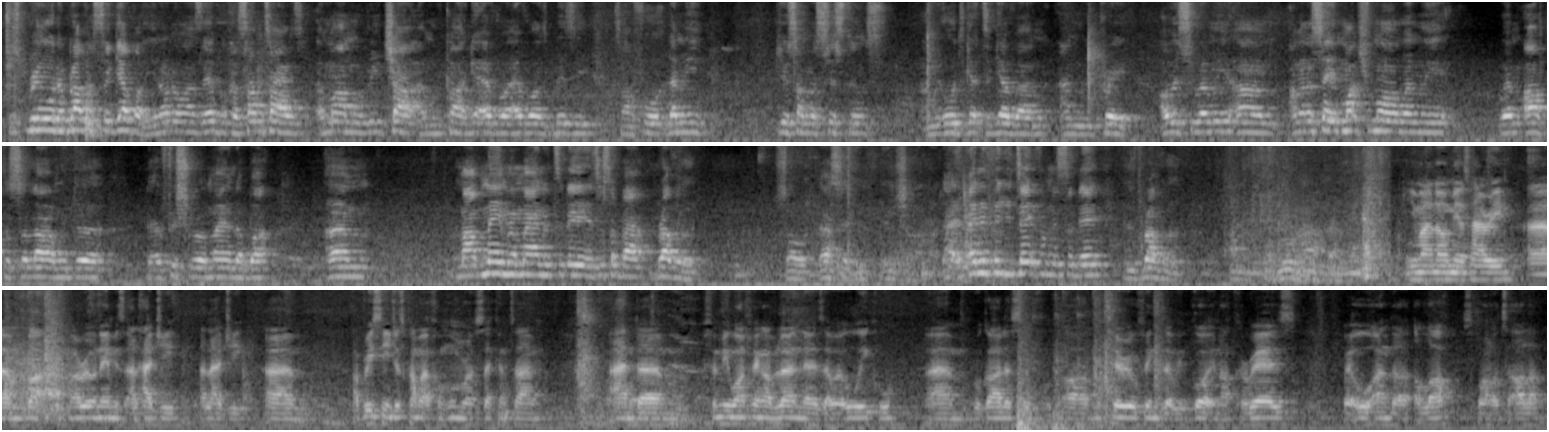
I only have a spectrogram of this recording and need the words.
just bring all the brothers together, you know the ones there, because sometimes a mom will reach out and we can't get everyone, everyone's busy. So I thought, let me give some assistance and we all get together and, and we pray. Obviously, when we, um, I'm going to say much more when we, when after Salah we do the official reminder, but um, my main reminder today is just about brotherhood. So that's it, inshallah. That, if anything you take from this today is brotherhood. You might know me as Harry, um, but my real name is Alhaji. Alhaji. Um, I've recently just come back from Umrah second time, and um, for me, one thing I've learned there is that we're all equal, um, regardless of our material things that we've got in our careers. We're all under Allah subhanahu wa ta'ala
